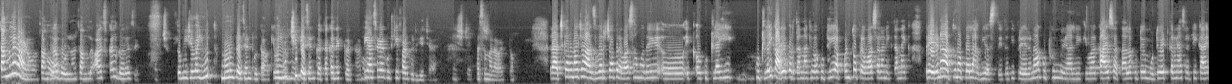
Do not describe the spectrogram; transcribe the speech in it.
चांगलं राहणं चांगलं हो. बोलणं चांगलं आजकाल गरज आहे. तुम्ही जेव्हा युथ म्हणून प्रेझेंट होता किंवा युथशी प्रेझेंट करता कनेक्ट करता हो. या सगळ्या गोष्टी फार गरजेच्या आहेत. असं मला वाटतं. राजकारणाच्या आजवरच्या प्रवासामध्ये एक कुठल्याही कुठलंही कार्य करताना किंवा कुठेही आपण तो प्रवासाला निघताना एक प्रेरणा आतून आपल्याला हवी असते तर ती प्रेरणा कुठून मिळाली किंवा काय स्वतःला कुठे मोटिवेट करण्यासाठी काय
